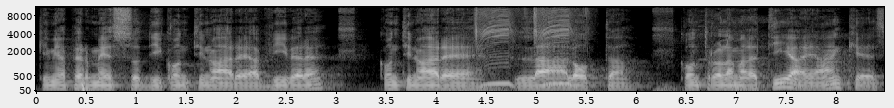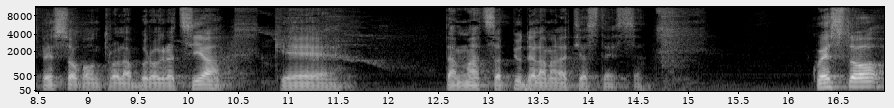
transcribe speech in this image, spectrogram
che mi ha permesso di continuare a vivere, continuare la lotta contro la malattia e anche spesso contro la burocrazia che ti ammazza più della malattia stessa. Questo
